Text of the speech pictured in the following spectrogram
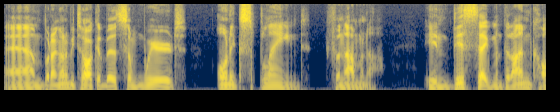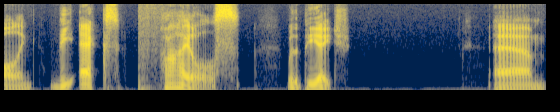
Um, but I'm going to be talking about some weird, unexplained phenomena in this segment that I'm calling the X Files with a PH. Um,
